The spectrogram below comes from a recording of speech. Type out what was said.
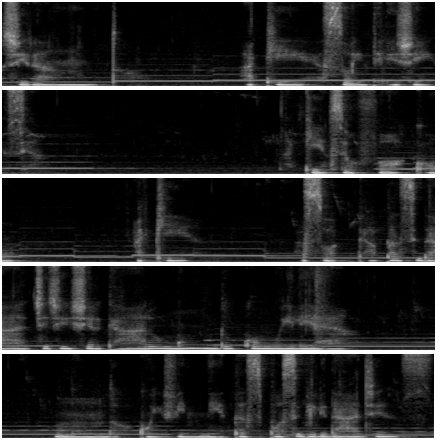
girando. Aqui é sua inteligência, aqui é o seu foco, aqui a sua capacidade de enxergar o mundo como ele é. Um mundo com infinitas possibilidades.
